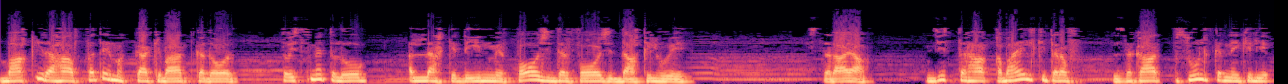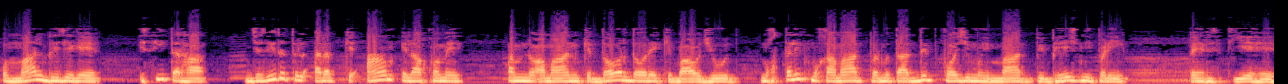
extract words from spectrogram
باقی رہا فتح مکہ کے بعد کا دور تو اس میں تو لوگ اللہ کے دین میں فوج در فوج داخل ہوئے۔ سرایا جس طرح قبائل کی طرف زکوٰۃ وصول کرنے کے لیے امال بھیجے گئے، اسی طرح جزیرت العرب کے عام علاقوں میں امن و امان کے دور دورے کے باوجود مختلف مقامات پر متعدد فوجی مہمات بھی بھیجنی پڑی۔ فہرست یہ ہے۔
